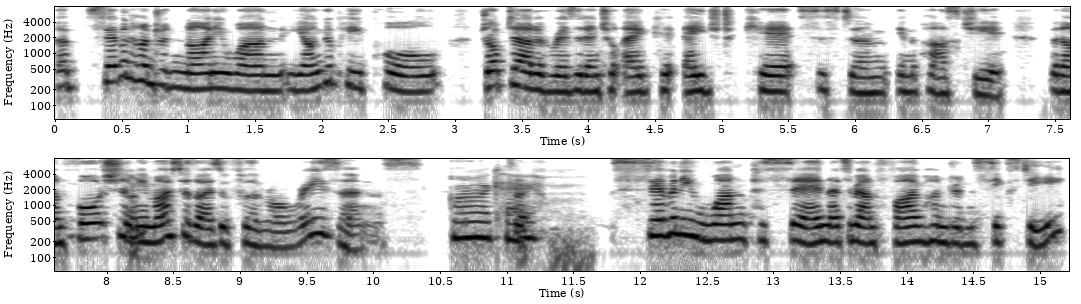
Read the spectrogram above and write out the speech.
uh, 791 younger people dropped out of residential aged care system in the past year, but unfortunately, most of those were for the wrong reasons. Oh, okay. So 71%, that's around 560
